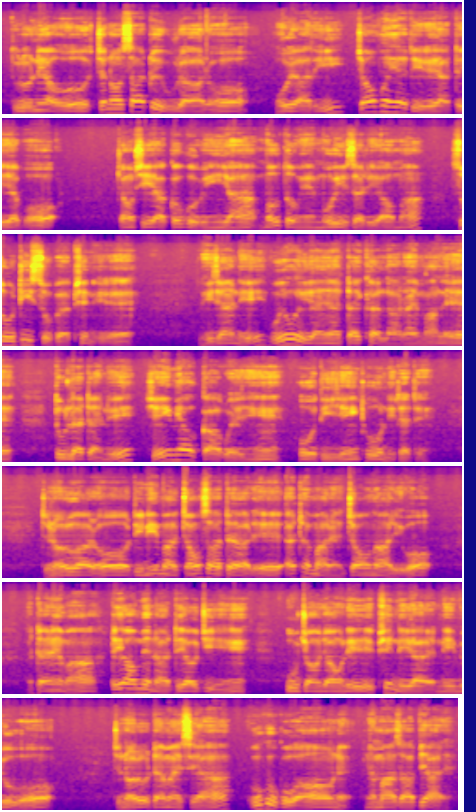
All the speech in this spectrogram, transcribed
သူတို့နှစ်ယောက်ကိုကျွန်တော်စတွေ့ဘူးတာကတော့မိုးရသည်ကြောင်းဖွင့်ရက်တွေကတရက်ပေါ့ ကျောင်းရှိရာကုတ်ကိုပင်ကြီးကမုတ်တုံရဲ့မိုးရေစက်တွေအောက်မှာစိုးတိဆိုပဲဖြစ်နေတယ်။လေချမ်းတွေဝေးဝေးရန်ရန်တိုက်ခတ်လာတိုင်းမှာလည်းသူ့လက်တံတွေရိမ့်မြောက်ကာကွယ်ရင်ဟိုဒီရိမ့်ထိုးနေတတ်တယ်။ကျွန်တော်တို့ကတော့ဒီနေ့မှကျောင်းစားတက်ရတဲ့အထက်မှတန်းကျောင်းသားတွေပေါ့။အတန်းထဲမှာတယောက်မျက်နှာတယောက်ကြည့်ရင်ဦးကြောင်ကြောင်လေးတွေဖြစ်နေရတဲ့နေမျိုးပေါ့။ကျွန်တော်တို့အတန်းမိုင်ဆရာဦးကိုကိုအောင်နဲ့မြန်မာစာပြတယ်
